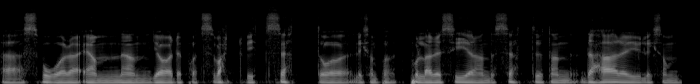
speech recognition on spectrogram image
eh, svåra ämnen gör det på ett svartvitt sätt och liksom på ett polariserande sätt, utan det här är ju liksom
